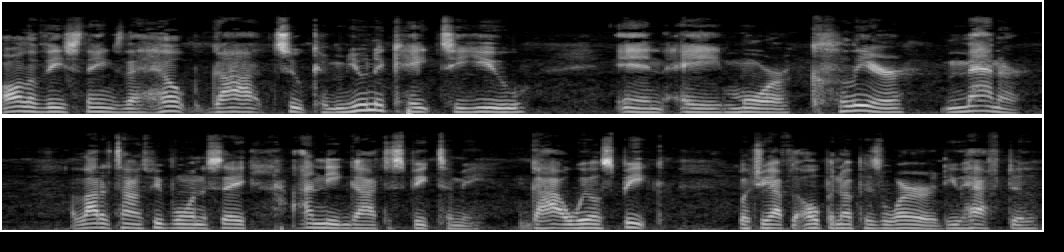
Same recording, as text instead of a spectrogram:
all of these things that help God to communicate to you in a more clear manner. A lot of times people want to say, I need God to speak to me. God will speak, but you have to open up His Word. You have to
